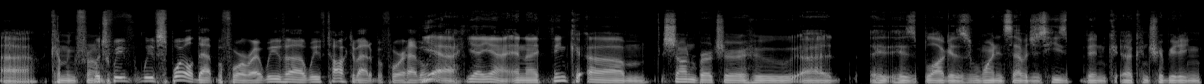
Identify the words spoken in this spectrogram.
uh, coming from Which we've we've spoiled that before, right? We've uh, we've talked about it before, haven't we? yeah, yeah, yeah. And I think um, Sean Bircher, who uh, his blog is Wine and Savages, he's been a contributing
